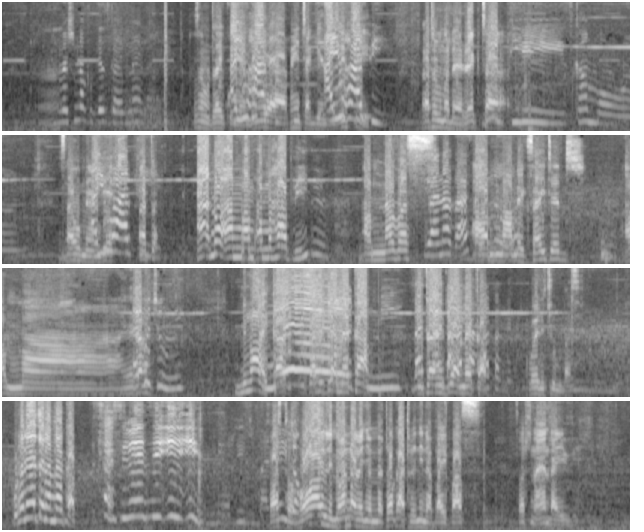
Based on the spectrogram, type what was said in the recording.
umeshinda kugezi kwa tunaenda Sasa unataka kuniambia mimi mimi vipi? are you happy Hata una director. Hey, please come on Sasa umeambia. Are you happy? Hata Ah no, I'm I'm, I'm happy. Mm. I'm nervous. you are nervous I'm, no. I'm excited. I'm uh, hebu chumi Mimi no, I can't. Makeup. Utanipia hapa, hapa, makeup. Wewe ni chumba basi. Utaniacha na makeup? Sasa siwezi hii hii. First of all, nimeona venye mmetoka hatuendi na bypass. So tunaenda hivi.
